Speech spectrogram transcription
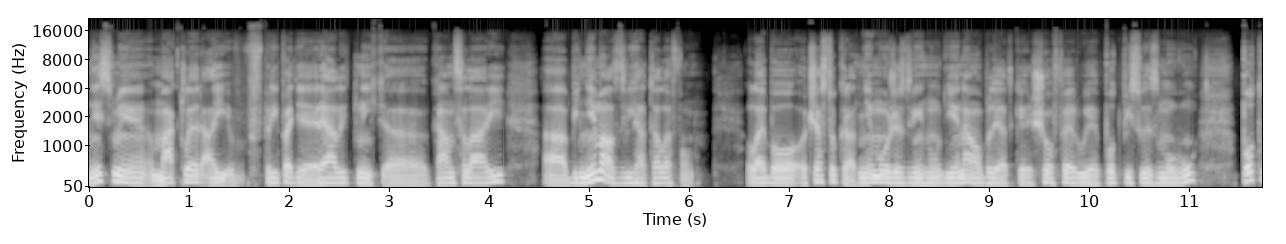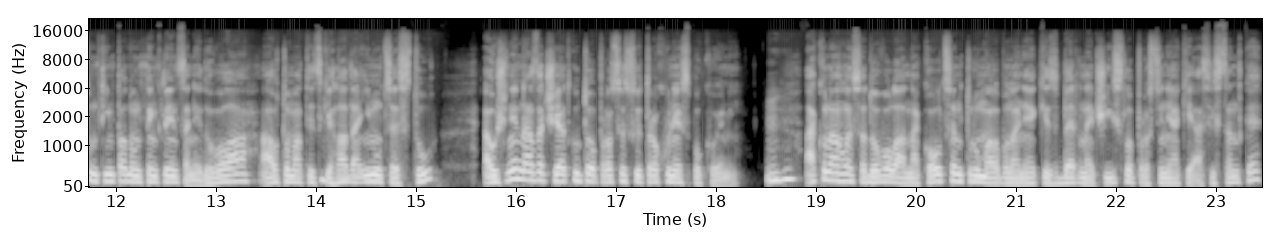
nesmie makler aj v prípade realitných uh, kancelárií uh, by nemal zdvíhať telefón lebo častokrát nemôže zdvihnúť, je na obliadke, šoferuje, podpisuje zmluvu, potom tým pádom ten klient sa nedovolá, automaticky mm-hmm. hľadá inú cestu a už nie na začiatku toho procesu je trochu nespokojný. Mm-hmm. Ako náhle sa dovolá na call centrum alebo na nejaké zberné číslo, proste nejaké asistentke,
